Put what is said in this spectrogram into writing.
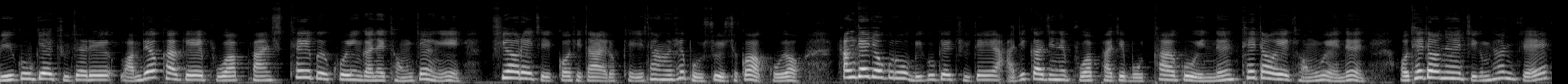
미국의 규제를 완벽하게 부합한 스테이블 코인 간의 경쟁이 치열해질 것이다. 이렇게 예상을 해볼 수 있을 것 같고요. 상대적으로 미국의 규제에 아직까지는 부합하지 못하고 있는 테더의 경우에는 어, 테더는 지금 현재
